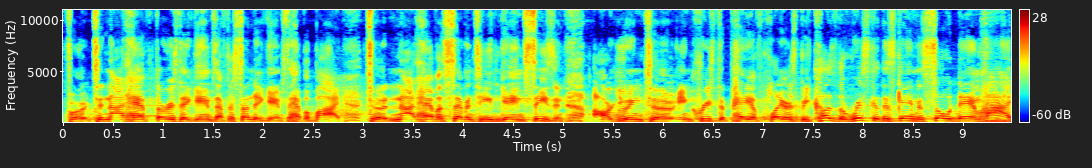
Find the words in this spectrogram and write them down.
for to not have Thursday games after Sunday games, to have a bye, to not have a 17 game season, arguing to increase the pay of players because the risk of this game is so damn high,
